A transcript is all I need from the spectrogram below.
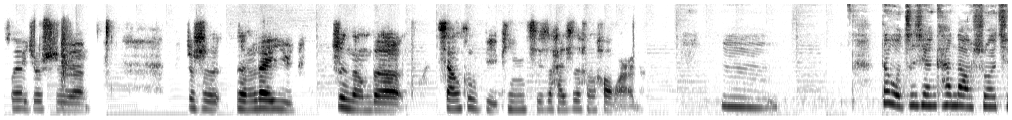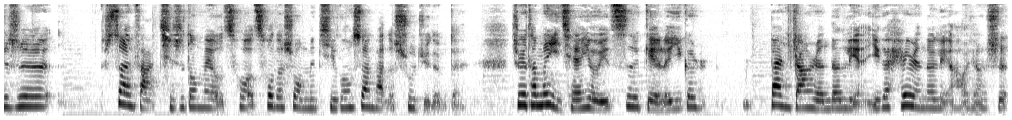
所以就是就是人类与智能的相互比拼，其实还是很好玩的。嗯，但我之前看到说，其实算法其实都没有错，错的是我们提供算法的数据，对不对？就是他们以前有一次给了一个半张人的脸，一个黑人的脸好像是，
